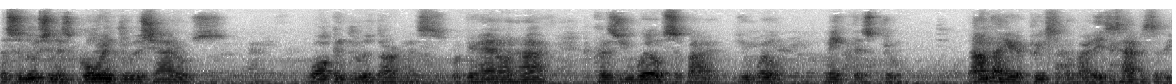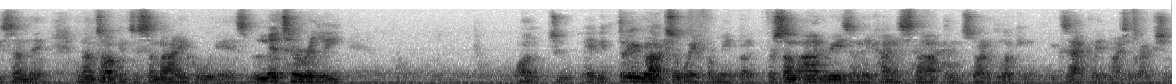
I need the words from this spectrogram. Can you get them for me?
The solution is going through the shadows, walking through the darkness with your head on high because you will survive. You will make this through. Now, I'm not here to preach to nobody. It just happens to be Sunday. And I'm talking to somebody who is literally one, two, maybe three blocks away from me. But for some odd reason, they kind of stopped and started looking exactly in my direction.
